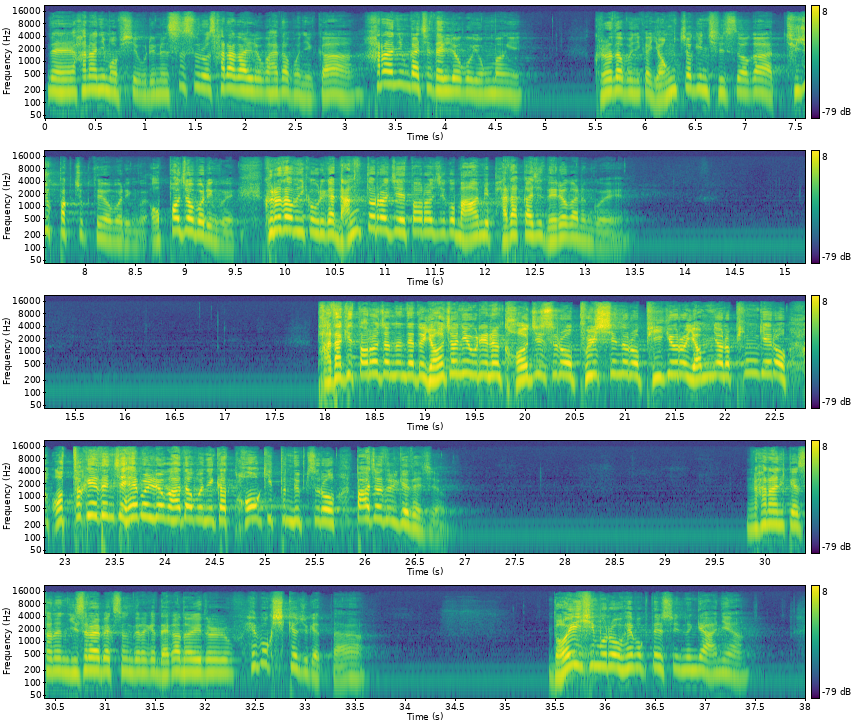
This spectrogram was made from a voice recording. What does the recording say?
네, 하나님 없이 우리는 스스로 살아가려고 하다 보니까 하나님 같이 되려고 욕망이 그러다 보니까 영적인 질서가 뒤죽박죽 되어버린 거예요. 엎어져 버린 거예요. 그러다 보니까 우리가 낭떠러지에 떨어지고 마음이 바닥까지 내려가는 거예요. 바닥이 떨어졌는데도 여전히 우리는 거짓으로, 불신으로, 비교로, 염려로, 핑계로 어떻게든지 해보려고 하다 보니까 더 깊은 늪으로 빠져들게 되죠. 하나님께서는 이스라엘 백성들에게 내가 너희들을 회복시켜 주겠다. 너의 힘으로 회복될 수 있는 게 아니야.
